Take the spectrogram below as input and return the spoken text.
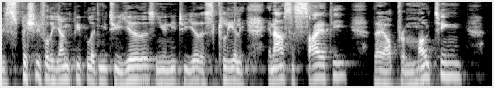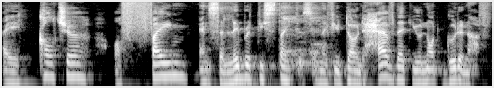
especially for the young people that need to hear this, and you need to hear this clearly. In our society, they are promoting a culture of fame and celebrity status. And if you don't have that, you're not good enough.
